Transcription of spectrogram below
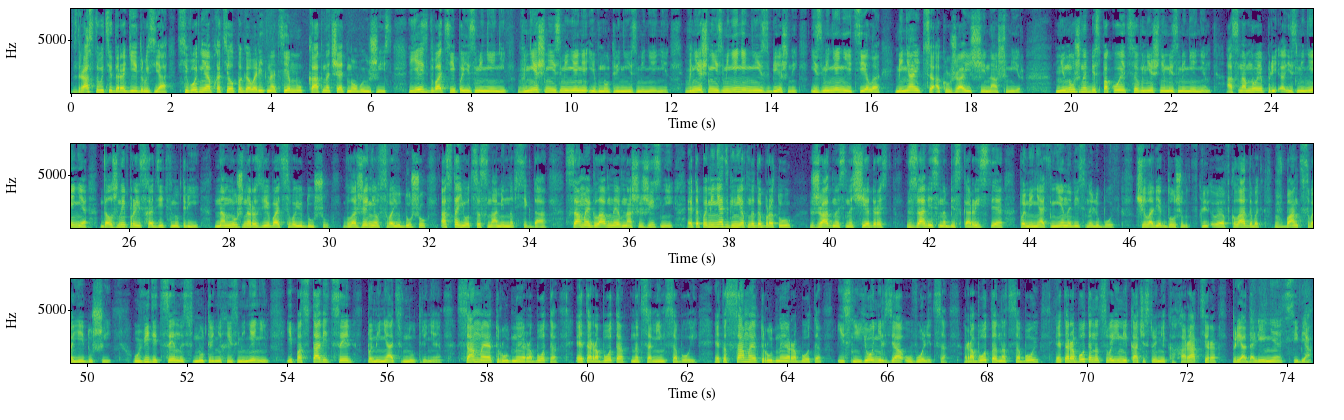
Здравствуйте, дорогие друзья! Сегодня я бы хотел поговорить на тему, как начать новую жизнь. Есть два типа изменений – внешние изменения и внутренние изменения. Внешние изменения неизбежны. Изменение тела, меняется окружающий наш мир. Не нужно беспокоиться внешним изменениям – Основное э, изменение должны происходить внутри. Нам нужно развивать свою душу. Вложение в свою душу остается с нами навсегда. Самое главное в нашей жизни – это поменять гнев на доброту, жадность на щедрость, зависть на бескорыстие, поменять ненависть на любовь. Человек должен э, вкладывать в банк своей души – увидеть ценность внутренних изменений и поставить цель поменять внутреннее. Самая трудная работа – это работа над самим собой. Это самая трудная работа, и с нее нельзя уволиться. Работа над собой – это работа над своими качествами характера, преодоления себя.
